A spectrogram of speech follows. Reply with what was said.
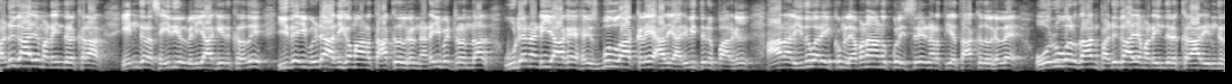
படுகாயம் அடைந்திருக்கிறார் என்கிற செய்திகள் வெளியாகி இருக்கிறது இதை விட அதிகமான தாக்குதல்கள் நடைபெற்றிருந்தால் உடனடியாக ஹெஸ்புல்லாக்களே அதை அறிவித்திருப்பார்கள். ஆனால் இதுவரைக்கும் லெபனானுக்குள் இஸ்ரேல் நடத்திய தாக்குதல்களில் ஒருவர் தான் படுகாயம் அடைந்திருக்கிறார் என்கிற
